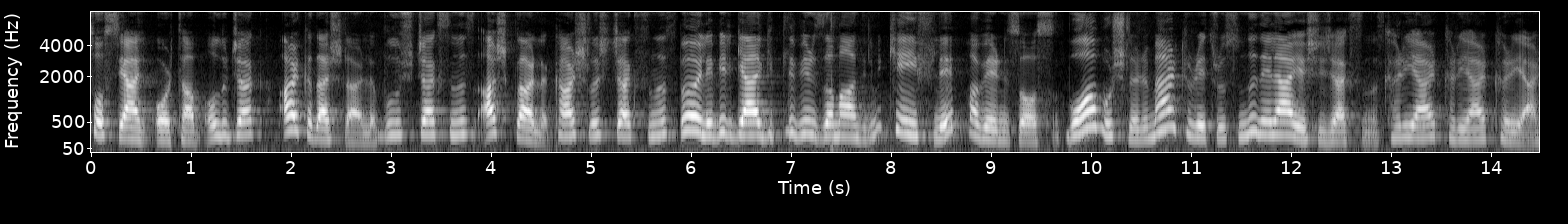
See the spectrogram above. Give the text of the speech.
sosyal ortam olacak Arkadaşlarla buluşacaksınız, aşklarla karşılaşacaksınız. Böyle bir gelgitli bir zaman dilimi keyifli haberiniz olsun. Boğa burçları Merkür Retrosu'nda neler yaşayacaksınız? Kariyer, kariyer, kariyer.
